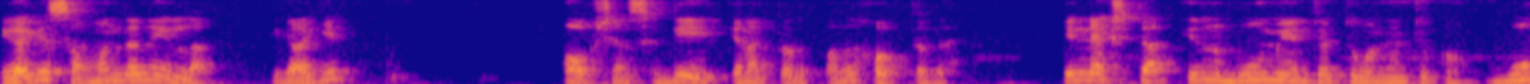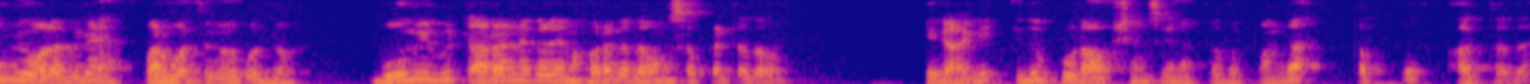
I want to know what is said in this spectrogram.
ಹೀಗಾಗಿ ಸಂಬಂಧನೇ ಇಲ್ಲ. ಹೀಗಾಗಿ ಆಪ್ಷನ್ಸ್ ಡಿ ಏನಾಗ್ತದಪ್ಪ ಅಂದ್ರೆ ಹೋಗ್ತದೆ. ಇನ್ನು ನೆಕ್ಸ್ಟ್ ಇದನ್ನ ಭೂಮಿ ಅಂತ ತಗೊಂಡು ಅಂತಿಕೋ ಭೂಮಿ ಒಳಗಡೆ ಪರ್ವತಗಳು ಬಂದವು. ಭೂಮಿ ಬಿಟ್ಟು ಅರಣ್ಯಗಳೇನು ಹೊರಗದವನು ಸಪ್ರೇಟ್ ಅದಾವ? ಹೀಗಾಗಿ ಇದು ಕೂಡ ಆಪ್ಷನ್ಸ್ ಏನಾಗ್ತದಪ್ಪ ಅಂದ್ರೆ ತಪ್ಪು ಆಗ್ತದೆ.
